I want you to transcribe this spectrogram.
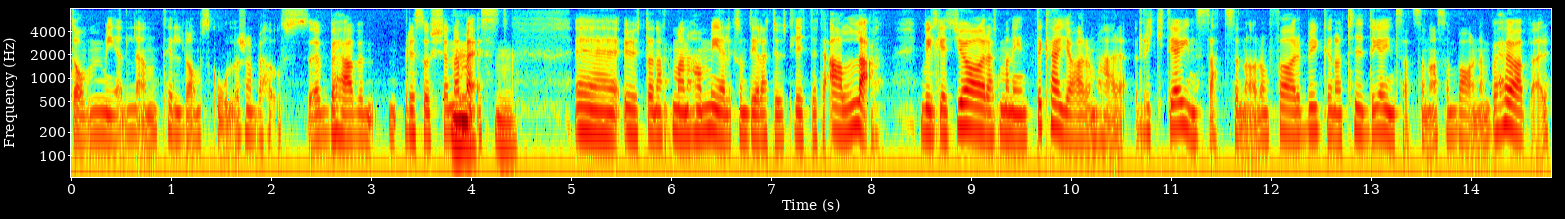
de medlen till de skolor som behövs, eh, behöver resurserna mm, mest. Mm. Eh, utan att man har mer liksom delat ut lite till alla. Vilket gör att man inte kan göra de här riktiga insatserna och de förebyggande och tidiga insatserna som barnen behöver.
